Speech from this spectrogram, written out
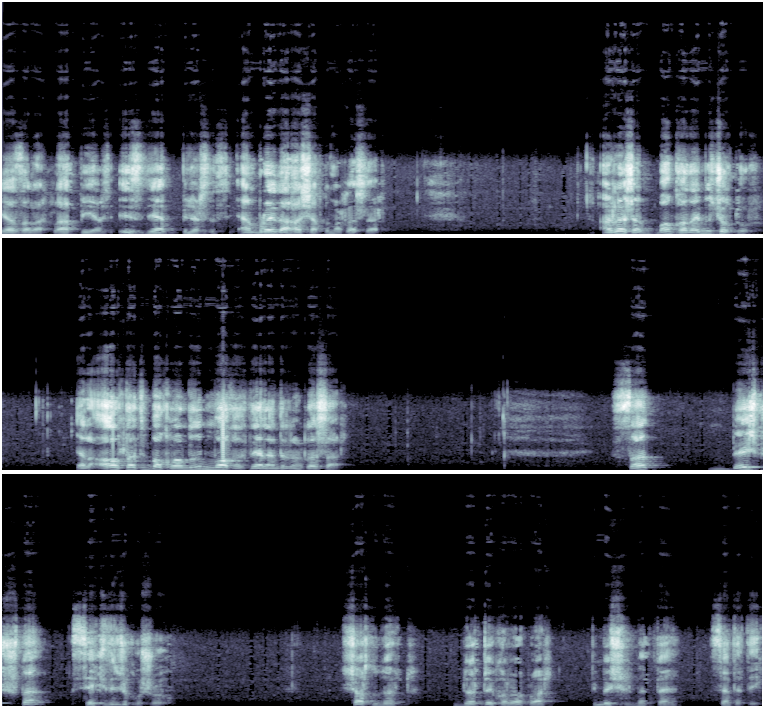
yazarak rahat bir yer izleyebilirsiniz. Yani burayı da haş yaptım arkadaşlar. Arkadaşlar banko adayımız çoktur. Yani alternatif bankolarımızı muhakkak değerlendirin arkadaşlar. Saat 5.30'da 8. koşu. Şartlı 4. 4'te yukarı raplar. 1500 metre sentetik.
